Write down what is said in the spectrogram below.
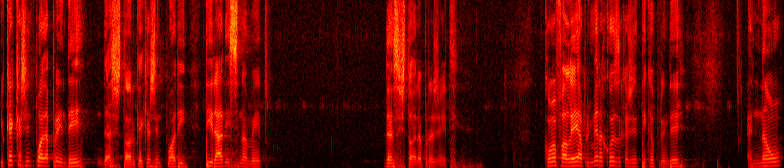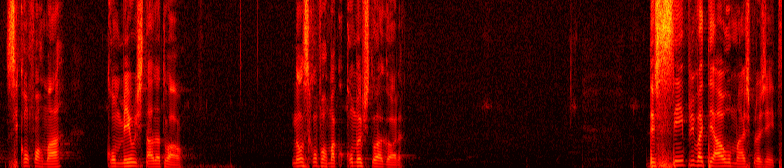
e o que é que a gente pode aprender dessa história? O que é que a gente pode tirar de ensinamento dessa história para a gente? Como eu falei, a primeira coisa que a gente tem que aprender é não se conformar com o meu estado atual. Não se conformar com como eu estou agora. Deus sempre vai ter algo mais para a gente.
